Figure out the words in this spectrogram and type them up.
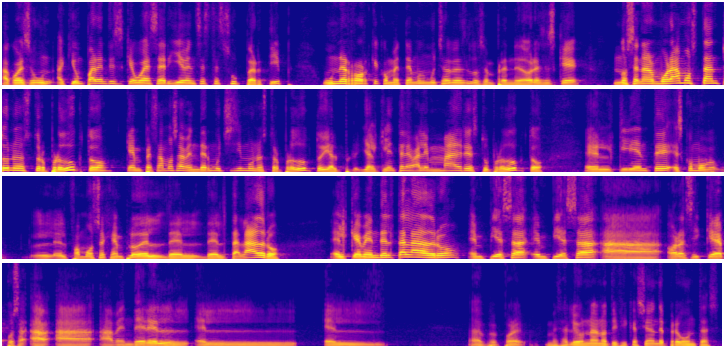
Acuérdense, aquí un paréntesis que voy a hacer, llévense este super tip, un error que cometemos muchas veces los emprendedores es que nos enamoramos tanto de nuestro producto que empezamos a vender muchísimo nuestro producto y al, y al cliente le vale madres tu producto. El cliente es como el famoso ejemplo del, taladro. El que vende el taladro empieza, empieza a, ahora sí que, pues, a, vender el, el, me salió una notificación de preguntas.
